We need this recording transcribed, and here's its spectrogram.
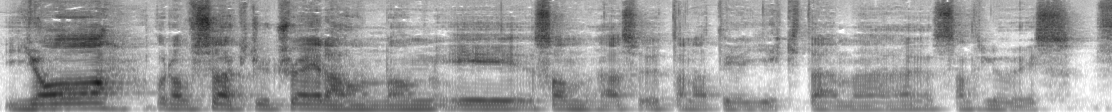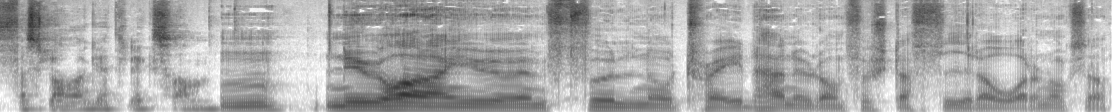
ja, och de försökte ju trada honom i somras utan att det gick där med St. Louis-förslaget liksom. Mm. Nu har han ju en full no trade här nu de första fyra åren också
